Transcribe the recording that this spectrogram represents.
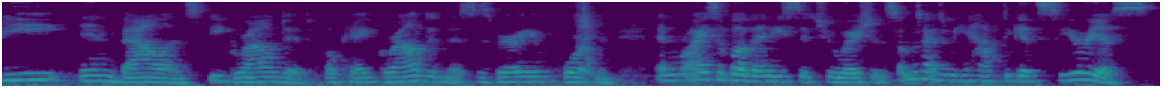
be in balance, be grounded. Okay, groundedness is very important and rise above any situation. Sometimes we have to get serious.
